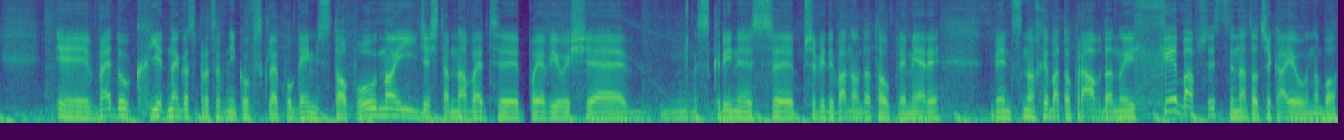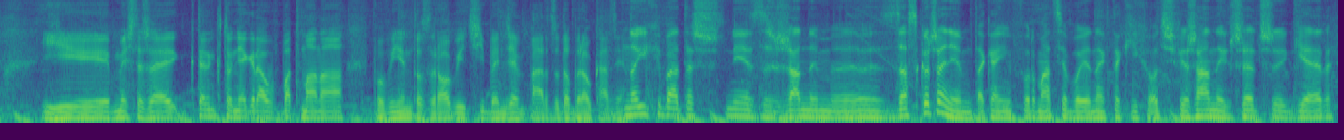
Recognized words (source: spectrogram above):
Yy, Według jednego z pracowników sklepu GameStopu, no i gdzieś tam nawet y, pojawiły się mm, screeny z y, przewidywaną datą premiery, więc no chyba to prawda, no i chyba wszyscy na to czekają, no bo i myślę, że ten kto nie grał w Batmana powinien to zrobić i będzie bardzo dobra okazja. No i chyba też nie jest żadnym e, zaskoczeniem taka informacja, bo jednak takich odświeżanych rzeczy, gier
